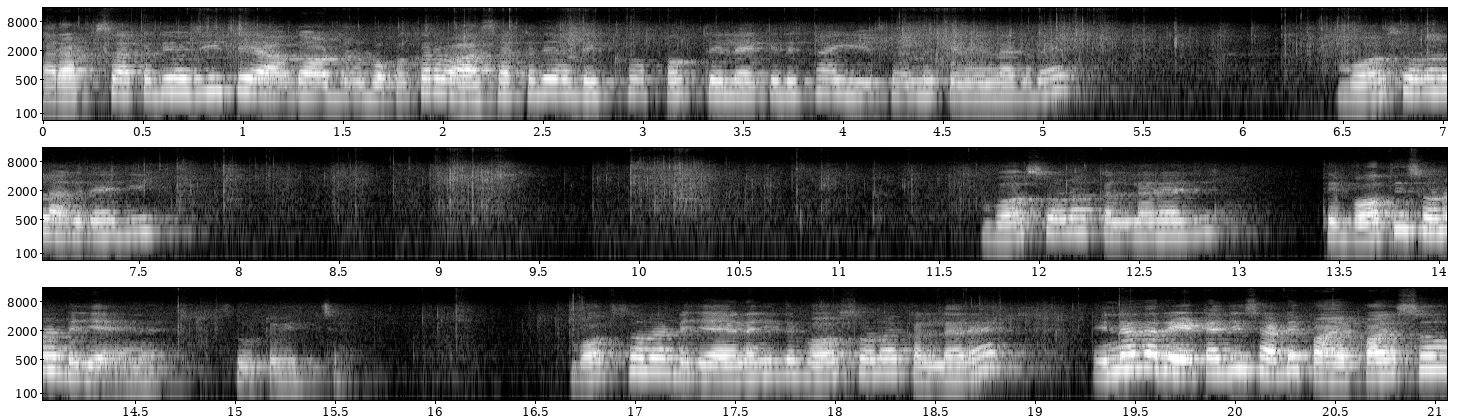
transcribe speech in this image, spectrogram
ਰੱਖ ਸਕਦੇ ਹੋ ਜੀ ਤੇ ਆਪਦਾ ਆਰਡਰ ਬੁੱਕ ਕਰਵਾ ਸਕਦੇ ਹੋ। ਦੇਖੋ, ਆਪਾਂ ਉੱਤੇ ਲੈ ਕੇ ਦਿਖਾਈਏ ਸਾਨੂੰ ਕਿਵੇਂ ਲੱਗਦਾ ਹੈ। ਬਹੁਤ ਸੋਹਣਾ ਲੱਗਦਾ ਹੈ ਜੀ। ਬਹੁਤ ਸੋਹਣਾ ਕਲਰ ਹੈ ਜੀ ਤੇ ਬਹੁਤ ਹੀ ਸੋਹਣਾ ਡਿਜ਼ਾਈਨ ਹੈ ਸੂਟ ਵਿੱਚ। ਬਹੁਤ ਸੋਹਣਾ ਡਿਜ਼ਾਈਨ ਹੈ ਜੀ ਤੇ ਬਹੁਤ ਸੋਹਣਾ ਕਲਰ ਹੈ। ਇਹਨਾਂ ਦਾ ਰੇਟ ਹੈ ਜੀ 550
